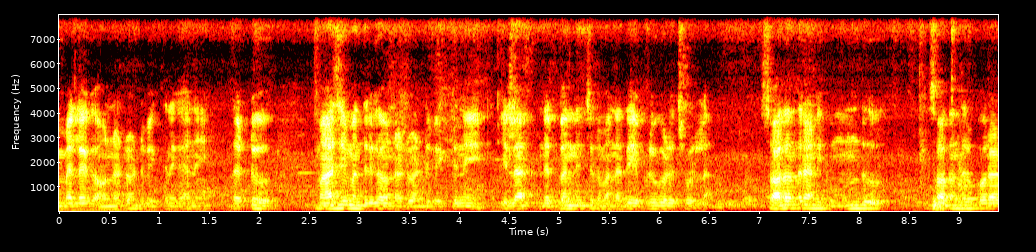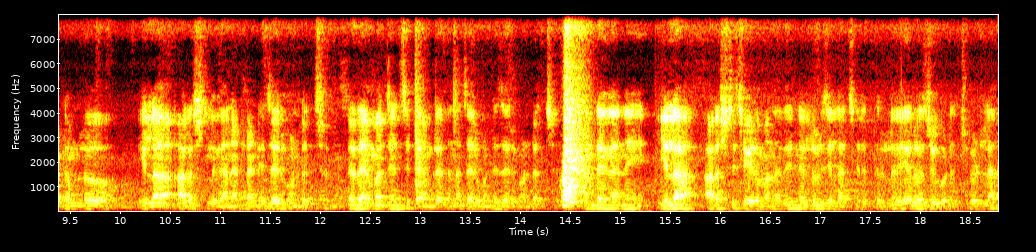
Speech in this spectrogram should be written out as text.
ఎమ్మెల్యేగా ఉన్నటువంటి వ్యక్తిని కానీ దట్టు మాజీ మంత్రిగా ఉన్నటువంటి వ్యక్తిని ఇలా నిర్బంధించడం అన్నది ఎప్పుడు కూడా చూడలే. స్వాతంత్రానికి ముందు స్వాతంత్ర పోరాటంలో ఇలా అరెస్టులు కానీ అట్లాంటివి జరుగుండొచ్చు. లేదా ఎమర్జెన్సీ టైంలో ఏదైనా జరుగుంటే జరుగుండొచ్చు. అంతేగాని ఇలా అరెస్ట్ చేయడం అనేది నెల్లూరు జిల్లా చరిత్రలో ఏ రోజు కూడా చూడలే.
